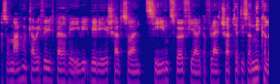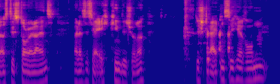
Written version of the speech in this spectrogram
Also manchmal glaube ich wirklich bei der WWE, WWE schreibt so ein 10-, 12-Jähriger, vielleicht schreibt ja dieser Nicholas die Storylines, weil das ist ja echt kindisch, oder? Die streiten sich herum,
